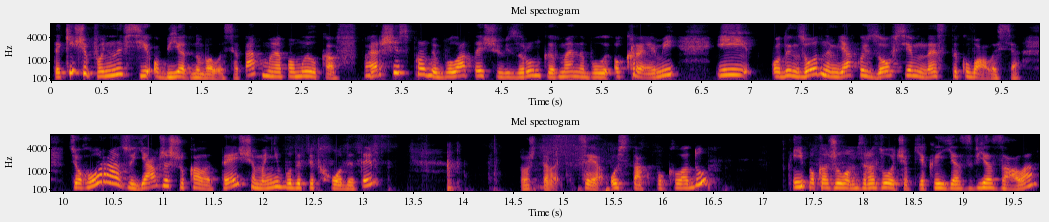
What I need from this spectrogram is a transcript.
такі, щоб вони всі об'єднувалися. Так, моя помилка в першій спробі була те, що візерунки в мене були окремі і один з одним якось зовсім не стикувалися. Цього разу я вже шукала те, що мені буде підходити. Тож, давайте це я ось так покладу і покажу вам зразочок, який я зв'язала.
